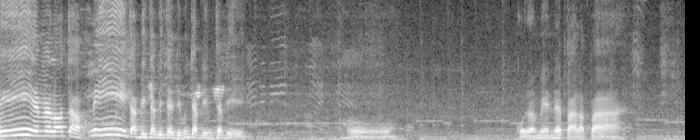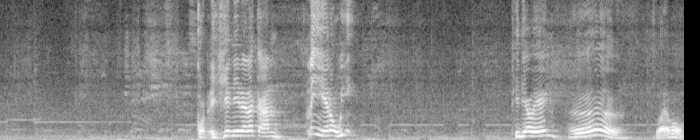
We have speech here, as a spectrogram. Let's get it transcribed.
นี่มันรอจับนี่จับดีจับดีจับดีมึงจับดีมึงจับดีโหกดอเมนได้ป่าละป่ากดไอ้เคี้ยนี้ได้ล้วกัน นี่ไงนะอุ้ยทีเดียวเอง เออ สวยผม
